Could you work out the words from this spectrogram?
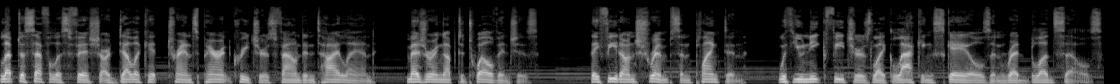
Leptocephalus fish are delicate, transparent creatures found in Thailand, measuring up to 12 inches. They feed on shrimps and plankton, with unique features like lacking scales and red blood cells.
